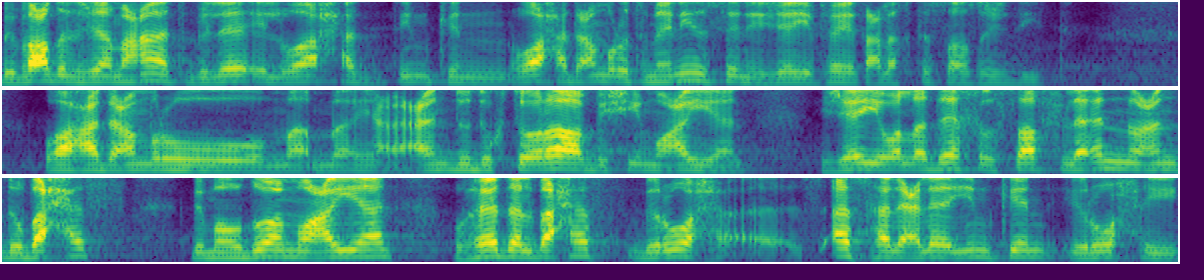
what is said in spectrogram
ببعض الجامعات بلاقي الواحد يمكن واحد عمره 80 سنة جاي فايت على اختصاص جديد. واحد عمره ما ما عنده دكتوراه بشيء معين جاي والله داخل صف لأنه عنده بحث بموضوع معين وهذا البحث بيروح أسهل عليه يمكن يروح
